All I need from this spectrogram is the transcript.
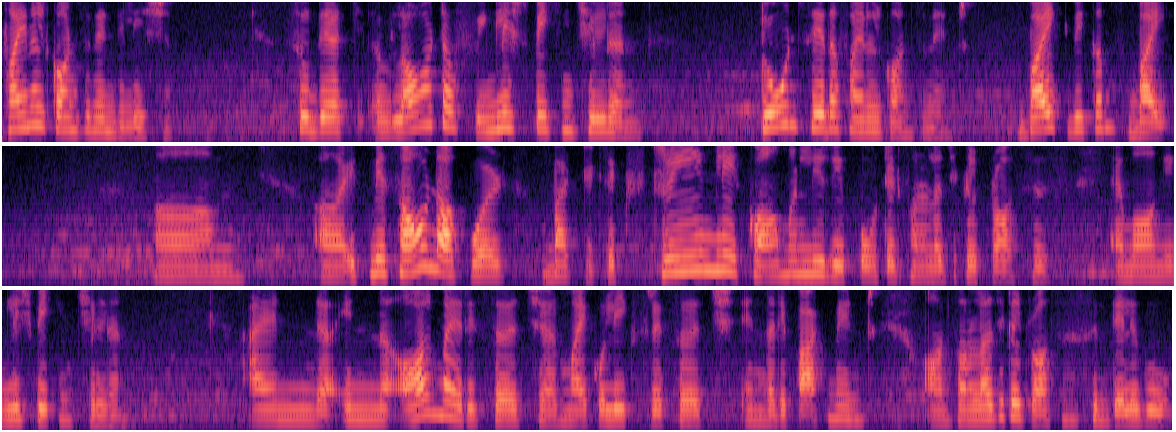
Final consonant deletion. So, there are a lot of English speaking children don't say the final consonant. Bike becomes by. Um, uh, it may sound awkward, but it's extremely commonly reported phonological process among English speaking children. And in all my research, uh, my colleagues' research in the department on phonological processes in Telugu,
